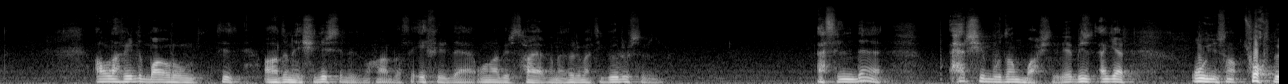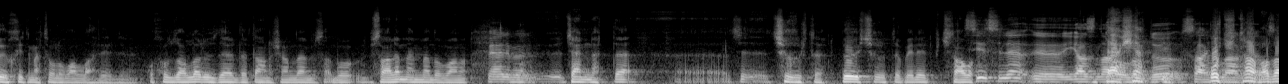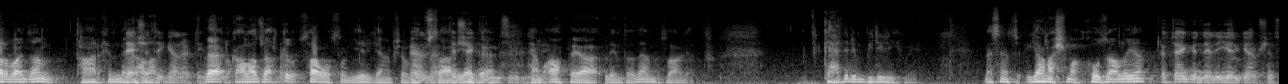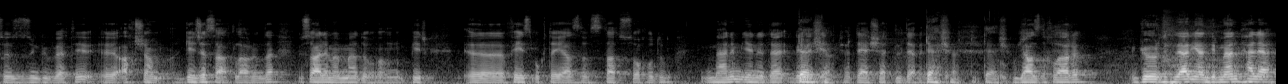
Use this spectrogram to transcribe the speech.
Allahverdi Bağırovun siz adını eşidirsinizmi hardasa efirdə, ona bir sayğını, hörməti görürsünüzmü? Əslində hər şey buradan başlayır. Biz əgər o insan çox böyük xidməti olub Allahverdinin. O Xocallar özləri də danışanda bu Salə Məmmədovanın Bəli, bəli. cənnətdə çığırtı, böyük çığırtı belə bir kitabı. Silsilə e, yazıları olurdu, Dəhşətdir. O saytlarda. kitab Azərbaycan tarixində Dəhşətə gəlirdi və oxuduğunda. Sağ olsun yeri gəlmişə Bəli, bəli, Vüsaliyə də, təşəkkürümüzü bildiririk. həm APA lentada, həm Vüsaliyə. Qədrin bilirikmi? Məsələn, yanaşma Xocalıya Ötən gün də elə yer gəlmişin sözünüzün qüvvəti e, axşam gecə saatlarında Vüsalə Məmmədovanın bir e, Facebookda yazdığı statusu oxudum. Mənim yenə də belə Dəhşət. deyək, dəhşətli dərəcədə. dəhşətli, dəhşət. Yazdıqları gördükləri, yəni mən hələ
